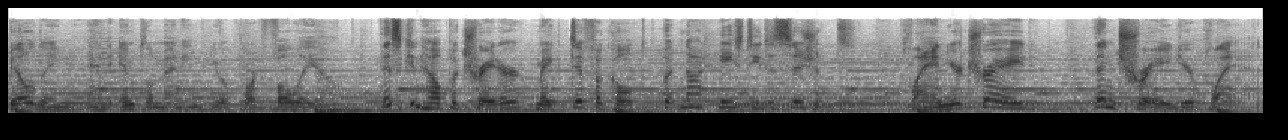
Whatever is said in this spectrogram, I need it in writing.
building and implementing your portfolio. This can help a trader make difficult but not hasty decisions. Plan your trade, then trade your plan.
